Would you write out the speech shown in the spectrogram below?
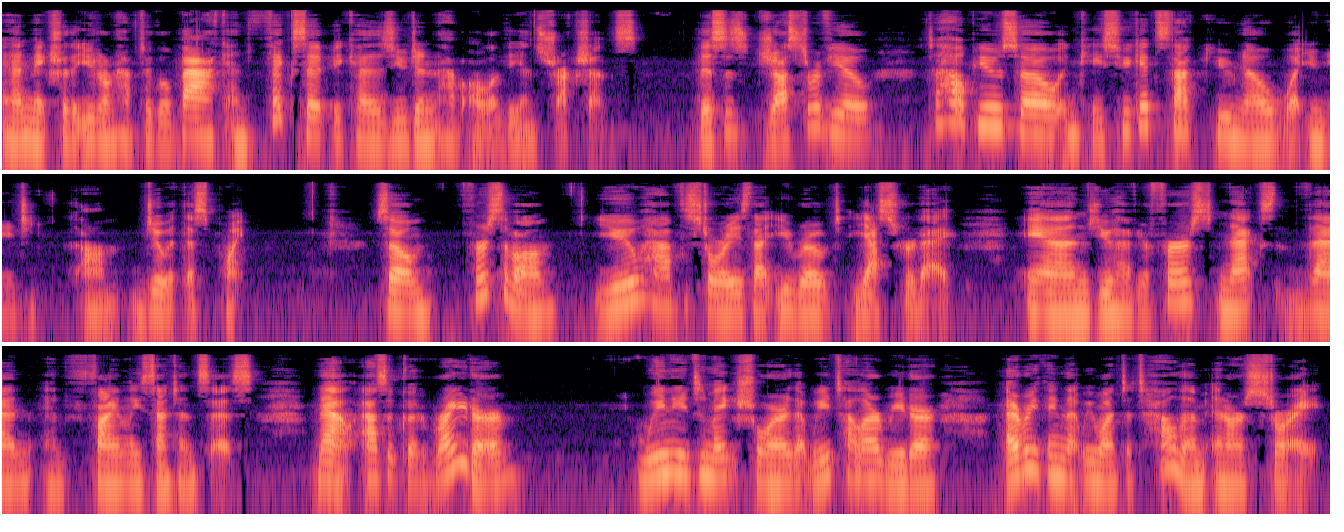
and make sure that you don't have to go back and fix it because you didn't have all of the instructions. This is just a review to help you so in case you get stuck, you know what you need to um, do at this point. So first of all, you have the stories that you wrote yesterday and you have your first, next, then, and finally sentences. Now, as a good writer, we need to make sure that we tell our reader everything that we want to tell them in our story.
